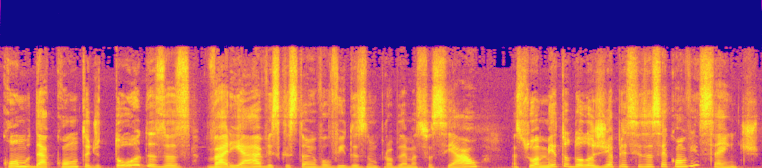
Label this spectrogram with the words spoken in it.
como dar conta de todas as variáveis que estão envolvidas num problema social? A sua metodologia precisa ser convincente.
